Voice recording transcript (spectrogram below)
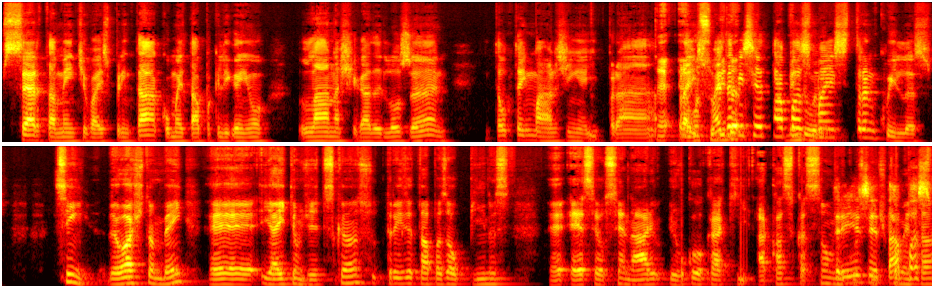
certamente vai sprintar, como a etapa que ele ganhou lá na chegada de Lausanne. Então tem margem aí para é, é isso. Mas devem ser etapas mais tranquilas. Sim, eu acho também. É, e aí tem um dia de descanso, três etapas alpinas. É, esse é o cenário. Eu vou colocar aqui a classificação. Três etapas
